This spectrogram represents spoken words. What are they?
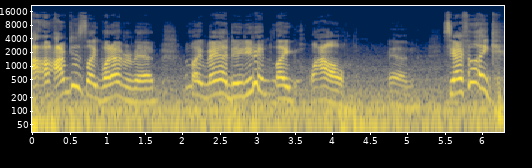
I, I'm just like, whatever, man. I'm like, man, dude, you didn't like, wow, man. See, I feel like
